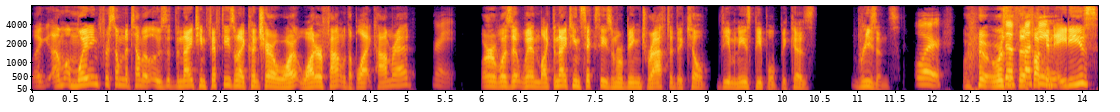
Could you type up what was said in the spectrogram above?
Like I'm, I'm waiting for someone to tell me. Oh, was it the 1950s when I couldn't share a wa- water fountain with a black comrade, Right. or was it when like the 1960s when we're being drafted to kill Vietnamese people because reasons? Or or was it the fucking, 80s?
